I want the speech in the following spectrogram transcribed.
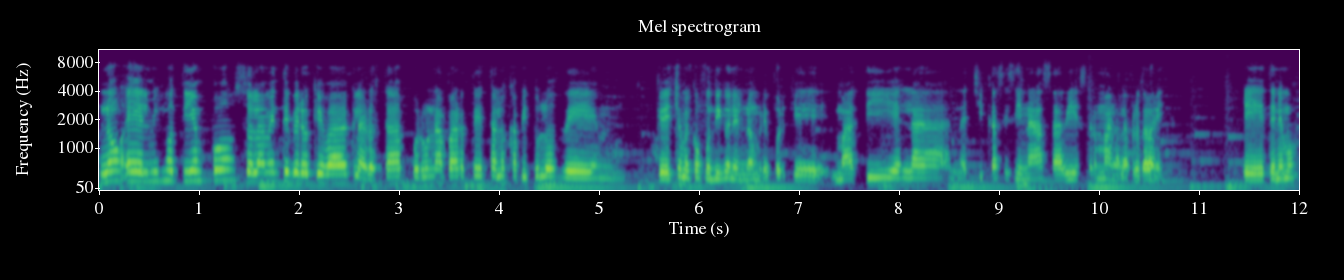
No, es el mismo tiempo, solamente, pero que va, claro, está por una parte, están los capítulos de, mm, que de hecho me confundí con el nombre, porque Mati es la, la chica asesinada, Sabi es su hermana, la protagonista. Eh, tenemos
